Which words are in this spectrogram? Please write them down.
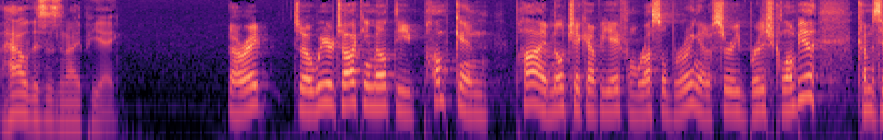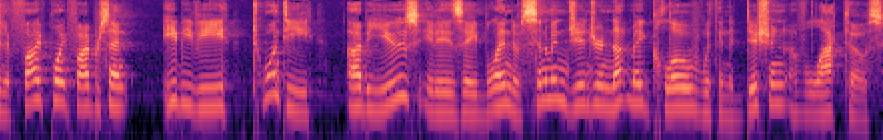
how this is an IPA. All right. So we are talking about the pumpkin pie milkshake IPA from Russell Brewing out of Surrey, British Columbia. Comes in at 5.5% ABV, 20 IBUs. It is a blend of cinnamon, ginger, nutmeg, clove with an addition of lactose.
